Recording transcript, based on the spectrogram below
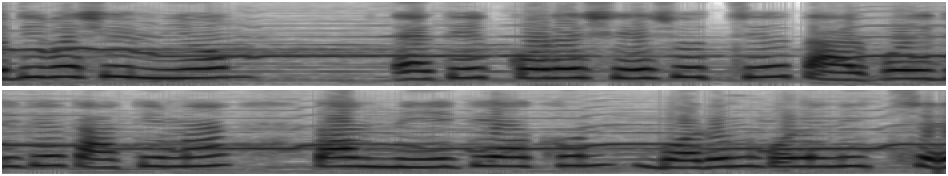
অধিবাসের নিয়ম এক এক করে শেষ হচ্ছে, তারপর এদিকে কাকিমা তার মেয়েকে এখন বরণ করে নিচ্ছে।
